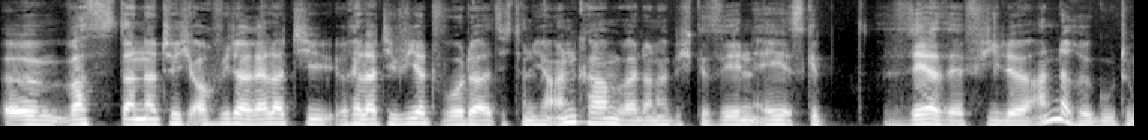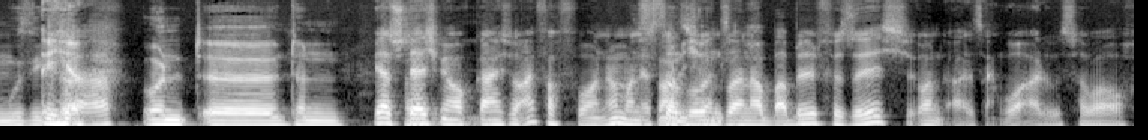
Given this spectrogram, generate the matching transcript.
Ähm, was dann natürlich auch wieder relativ, relativiert wurde, als ich dann hier ankam, weil dann habe ich gesehen, ey, es gibt sehr, sehr viele andere gute Musiker. Ja. Und äh, dann. Ja, das stelle ich mir auch gar nicht so einfach vor. Ne? Man ist da so in seiner Bubble für sich und alle sagen, wow, du bist aber auch,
